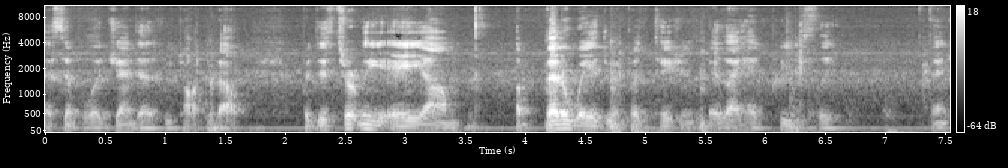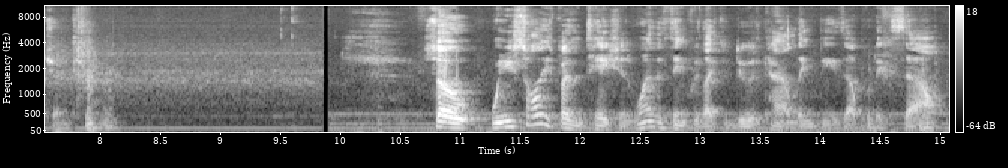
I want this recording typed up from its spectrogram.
a simple agenda as we talked about. But there's certainly a um, a better way of doing presentations as I had previously mentioned. So when you saw these presentations, one of the things we'd like to do is kind of link these up with Excel.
